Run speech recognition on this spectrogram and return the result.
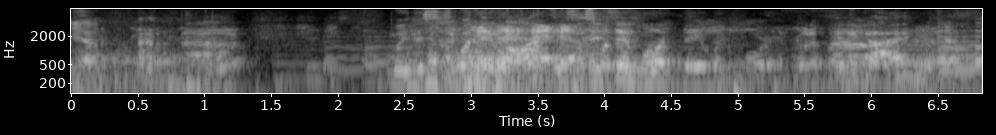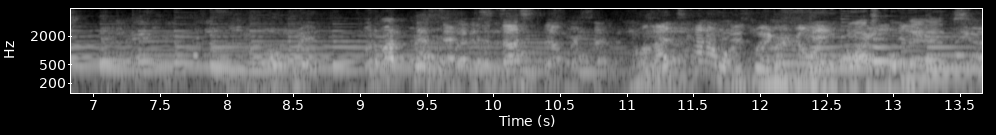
Yeah. Wait, this is what they want? This is this, what, they what they look for in, in a guy? Oh, wait. What about this? That's dust number seven. Well, that's kind of what we were going for. Washboard ads. Hey, stop.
